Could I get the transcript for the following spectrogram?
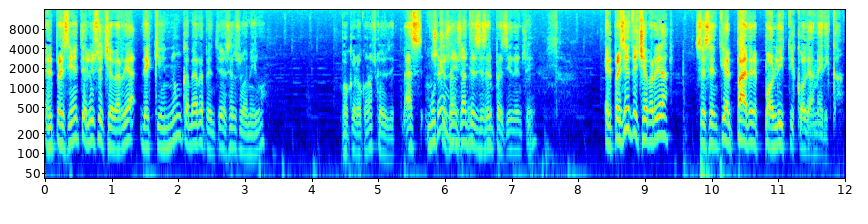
el presidente Luis Echeverría, de quien nunca me he arrepentido de ser su amigo, porque lo conozco desde hace muchos Sí, años sí, antes sí, de ser presidente, el presidente Echeverría se sentía el padre político de América.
